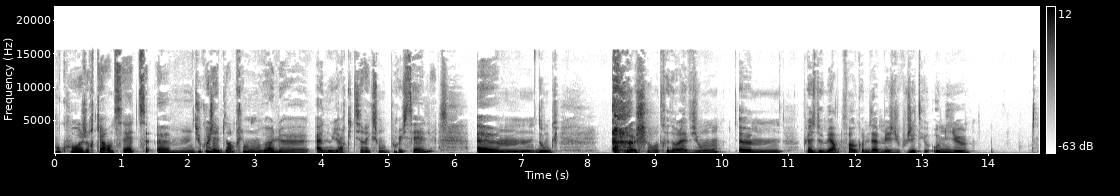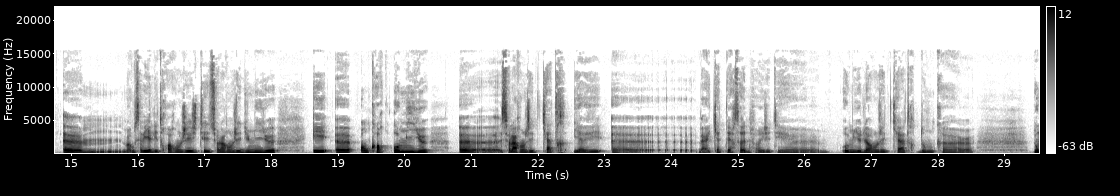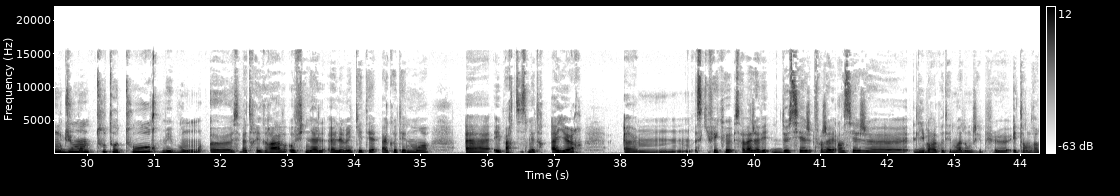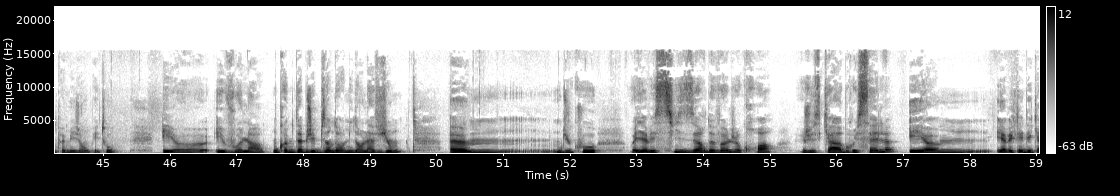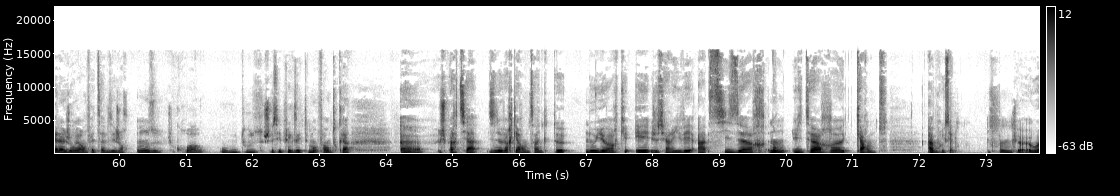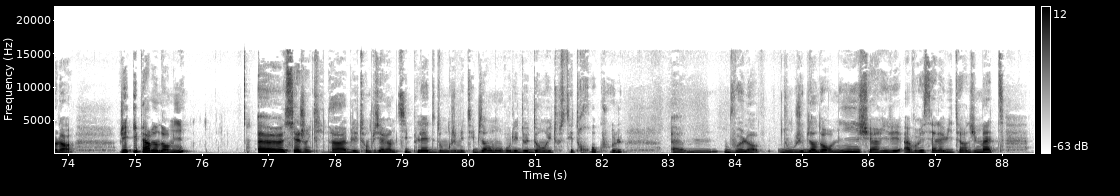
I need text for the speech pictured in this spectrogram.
coucou, jour 47. Euh, du coup, j'ai bien pris mon vol euh, à New York, direction Bruxelles. Euh, donc, je suis rentrée dans l'avion. place de merde, enfin, comme d'hab, mais du coup, j'étais au milieu. Bah, vous savez, il y a les trois rangées. J'étais sur la rangée du milieu. Et encore au milieu, sur la rangée de 4, il y avait bah, 4 personnes. Enfin, j'étais au milieu de la rangée de 4. Donc, donc du monde tout autour, mais bon, euh, c'est pas très grave. Au final, euh, le mec qui était à côté de moi euh, est parti se mettre ailleurs. ce qui fait que ça va, j'avais deux sièges, enfin j'avais un siège libre à côté de moi, donc j'ai pu étendre un peu mes jambes et tout. Et, et voilà. Comme d'hab, j'ai bien dormi dans l'avion. du coup, il y avait 6 heures de vol, je crois, jusqu'à Bruxelles. Et, euh, et avec les décalages horaires, en fait, ça faisait genre 11, je crois, ou 12, je sais plus exactement. Enfin, en tout cas, euh, je suis partie à 19h45 de New York et je suis arrivée à 6h, non, 8h40 à Bruxelles. Donc euh, voilà, j'ai hyper bien dormi. siège inclinable et tout. En plus, il y avait un petit plaid, donc je m'étais bien enroulée dedans et tout. C'était trop cool. voilà donc j'ai bien dormi, je suis arrivée à Bruxelles à 8h du mat.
